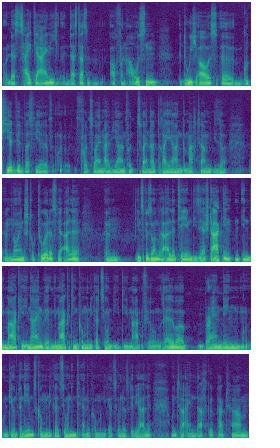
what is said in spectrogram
Und das zeigt ja eigentlich, dass das auch von außen durchaus äh, gutiert wird, was wir vor zweieinhalb Jahren, vor zweieinhalb, drei Jahren gemacht haben mit dieser ähm, neuen Struktur, dass wir alle ähm, insbesondere alle Themen, die sehr stark in, in die Marke hineinwirken, die Marketingkommunikation, die, die Markenführung selber, Branding und die Unternehmenskommunikation, interne Kommunikation, dass wir die alle unter ein Dach gepackt haben,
